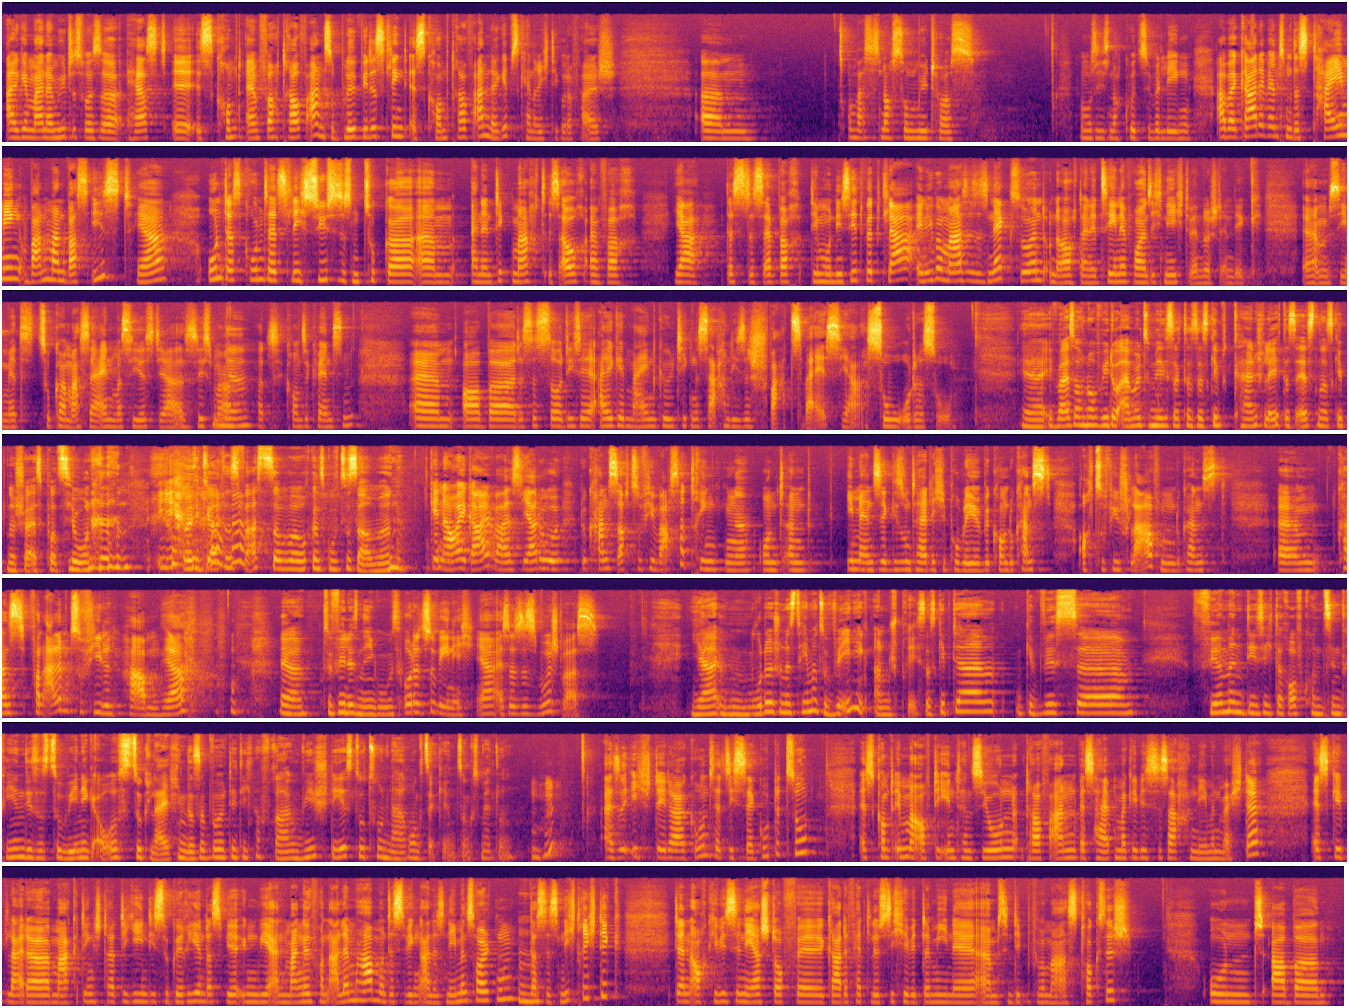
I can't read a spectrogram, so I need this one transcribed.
allgemeiner Mythos, wo es so herrscht, äh, es kommt einfach drauf an. So blöd wie das klingt, es kommt drauf an, da gibt es kein richtig oder falsch. Ähm, und was ist noch so ein Mythos? Da muss ich es noch kurz überlegen. Aber gerade wenn es um das Timing, wann man was isst, ja, und dass grundsätzlich Süßes und Zucker ähm, einen dick macht, ist auch einfach, ja, dass das einfach dämonisiert wird. Klar, in Übermaß ist es nicht gesund und auch deine Zähne freuen sich nicht, wenn du ständig ähm, sie mit Zuckermasse einmassierst. Ja, das ist man, ja. hat Konsequenzen. Ähm, aber das ist so diese allgemeingültigen Sachen, dieses Schwarz-Weiß, ja, so oder so. Ja, ich weiß auch noch, wie du einmal zu mir gesagt hast, es gibt kein schlechtes Essen, es gibt nur scheiß Portionen. Ja. Und ich glaube, das passt aber auch ganz gut zusammen. Genau, egal was. Ja, du, du kannst auch zu viel Wasser trinken und, und immense gesundheitliche Probleme bekommen. Du kannst auch zu viel schlafen. Du kannst, ähm, kannst von allem zu viel haben, ja. Ja, zu viel ist nie gut. Oder zu wenig, ja. Also es ist wurscht was. Ja, wo du schon das Thema zu wenig ansprichst. Es gibt ja gewisse Firmen, die sich darauf konzentrieren, dieses zu wenig auszugleichen. Deshalb wollte ich dich noch fragen, wie stehst du zu Nahrungsergänzungsmitteln? Mhm. Also ich stehe da grundsätzlich sehr gut dazu. Es kommt immer auf die Intention drauf an, weshalb man gewisse Sachen nehmen möchte. Es gibt leider Marketingstrategien, die suggerieren, dass wir irgendwie einen Mangel von allem haben und deswegen alles nehmen sollten. Mhm. Das ist nicht richtig, denn auch gewisse Nährstoffe, gerade fettlösliche Vitamine, ähm, sind im Übermaß toxisch. Und aber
